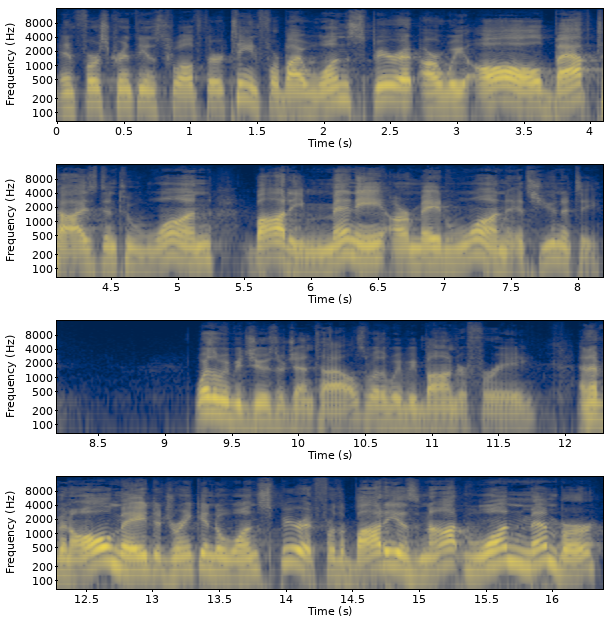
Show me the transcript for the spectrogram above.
in 1 Corinthians 12 13. For by one Spirit are we all baptized into one body. Many are made one. It's unity. Whether we be Jews or Gentiles, whether we be bond or free, and have been all made to drink into one spirit. For the body is not one member,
